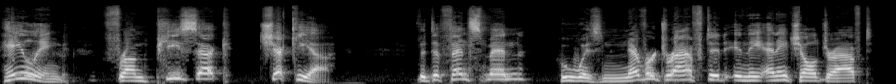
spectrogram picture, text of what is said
hailing from Písek, Czechia, the defenseman who was never drafted in the NHL draft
